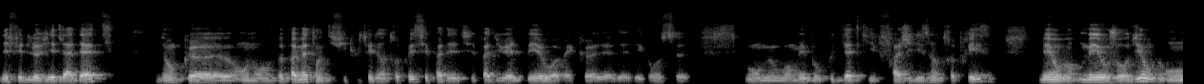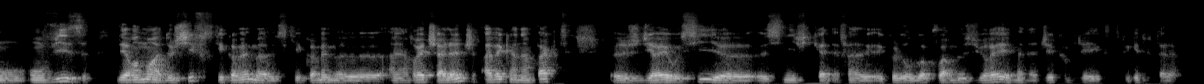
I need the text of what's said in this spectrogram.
l'effet de levier de la dette. Donc, euh, on ne veut pas mettre en difficulté l'entreprise. Ce n'est pas, pas, du LBO avec des, grosses où on, met beaucoup de dettes qui fragilisent l'entreprise. Mais, mais aujourd'hui, on, vise des rendements à deux chiffres, ce qui est quand même, ce qui est quand même euh, un vrai challenge, avec un impact, euh, je dirais aussi euh, significatif, enfin, que l'on doit pouvoir mesurer et manager, comme je l'ai expliqué tout à l'heure.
